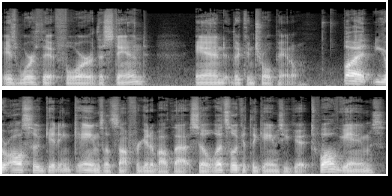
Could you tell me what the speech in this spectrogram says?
is worth it for the stand and the control panel. But you're also getting games, let's not forget about that. So let's look at the games you get. 12 games,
